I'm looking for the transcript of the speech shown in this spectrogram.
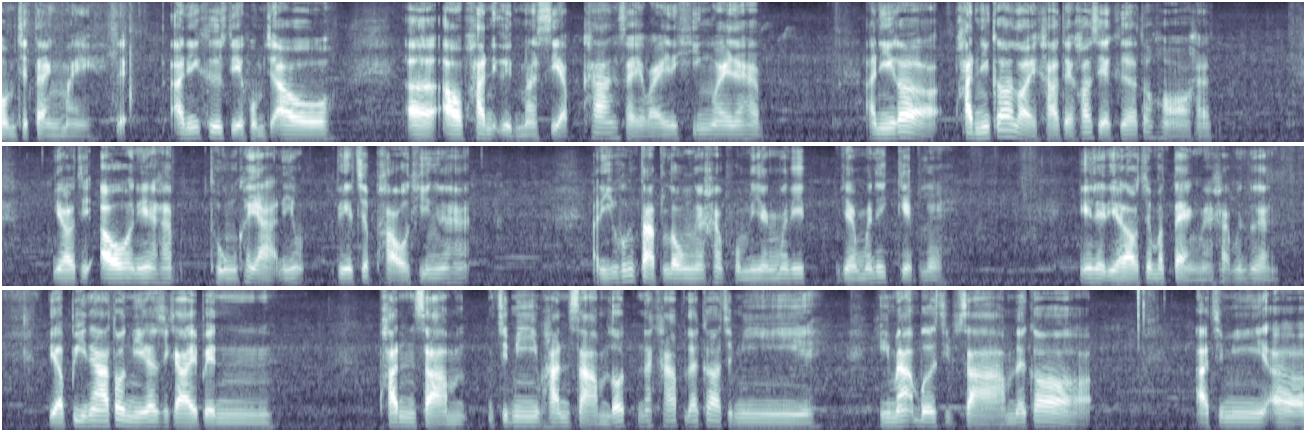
ผมจะแต่งใหม่เดี๋ยวอันนี้คือเดี๋ยวผมจะเอาเอ่อเอาพันธุ์อื่นมาเสียบข้างใส่ไว้ทิ้งไว้นะครับ อันนี้ก็พันธุ์นี้ก็อร่อยครับแต่ข้อเสียคือเราต้องห่อครับ เดี๋ยวที่เอาอันนี้ครับถุงขยะนี้เดี๋ยวจะเผาทิ้งนะฮะอันนี้เพิ่งตัดลงนะครับ ผมยังไม่ได้ยังไม่ได้เก็บเลยนี่เลยเดี๋ยวเราจะมาแต่งนะครับเพื่อนๆเดี๋ยวปีหน้าต้นนี้ก็จะกลายเป็น พันสามจะมีพันสามรสนะครับ แล้วก็จะมีหิมะเบอร์สิบสามแล้วก็อาจจะมีเอ่อ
